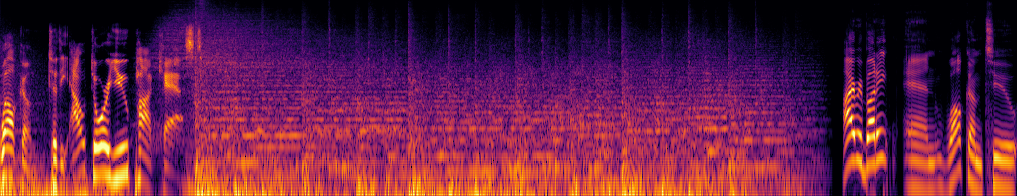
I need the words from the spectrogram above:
Welcome to the Outdoor U podcast. Hi, everybody, and welcome to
